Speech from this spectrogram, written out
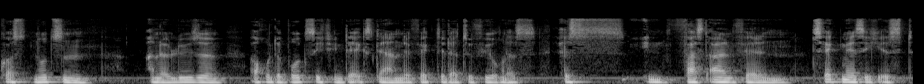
Kosten-Nutzen-Analyse auch unter Berücksichtigung der externen Effekte dazu führen, dass es in fast allen Fällen zweckmäßig ist,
